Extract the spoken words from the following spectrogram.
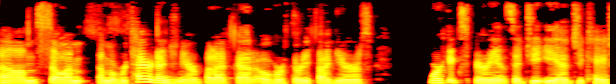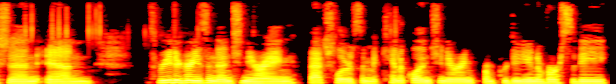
Um, so I'm, I'm a retired engineer, but I've got over 35 years work experience at GE Aviation and three degrees in engineering, bachelor's in mechanical engineering from Purdue University,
